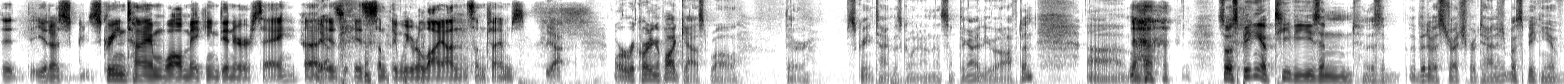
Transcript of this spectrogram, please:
it, you know, sc- screen time while making dinner, say, uh, yeah. is is something we rely on sometimes. Yeah, or recording a podcast while they're screen time is going on. That's something I do often. Um, so speaking of TVs, and there's a, a, bit of a stretch for a tangent, but speaking of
